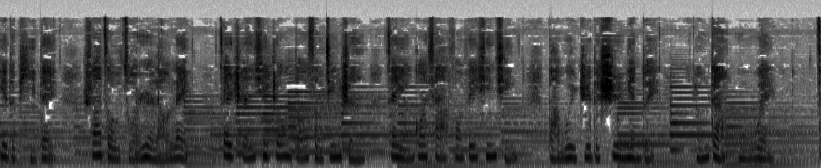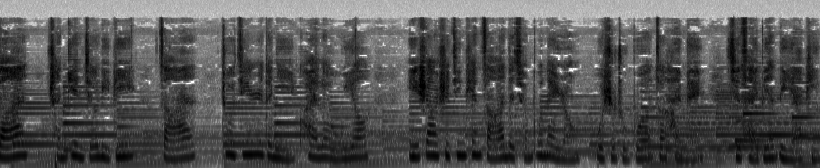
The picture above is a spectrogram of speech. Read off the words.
夜的疲惫，刷走昨日劳累。在晨曦中抖擞精神，在阳光下放飞心情，把未知的事面对，勇敢无畏。早安，沉淀九里堤。早安，祝今日的你快乐无忧。以上是今天早安的全部内容。我是主播曾海梅，写采编李亚平，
